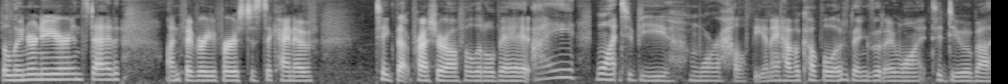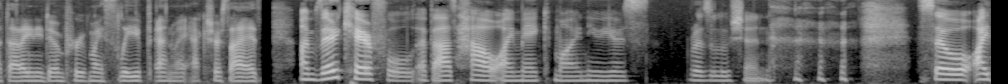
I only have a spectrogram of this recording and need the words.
the Lunar New Year instead on February 1st, just to kind of take that pressure off a little bit. I want to be more healthy, and I have a couple of things that I want to do about that. I need to improve my sleep and my exercise. I'm very careful about how I make my New Year's resolution. so I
